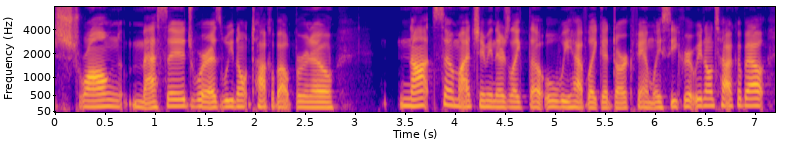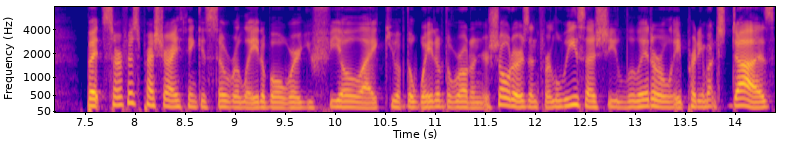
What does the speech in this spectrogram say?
strong message. Whereas we don't talk about Bruno, not so much. I mean, there's like the oh, we have like a dark family secret we don't talk about but surface pressure, I think, is so relatable where you feel like you have the weight of the world on your shoulders. And for Luisa, she literally pretty much does.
